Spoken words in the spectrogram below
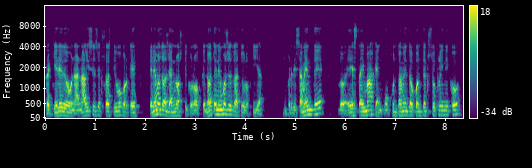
requiere de un análisis exhaustivo porque tenemos el diagnóstico, lo que no tenemos es la teología. Y precisamente esta imagen, conjuntamente al contexto clínico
